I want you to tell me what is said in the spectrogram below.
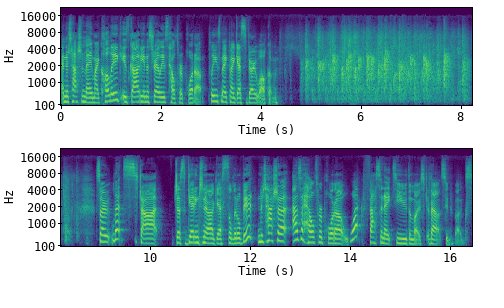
And Natasha May, my colleague, is Guardian Australia's health reporter. Please make my guests very welcome. So let's start just getting to know our guests a little bit. Natasha, as a health reporter, what fascinates you the most about superbugs?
